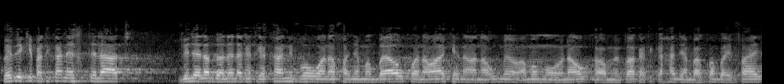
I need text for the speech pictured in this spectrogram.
Kwa hivyo ikipatikana ikhtilat vile labda wanaenda katika carnival wanafanya mambo yao kwa wanawake na wanaume ama wanaoka wamevaa katika hali ambayo kwamba haifai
